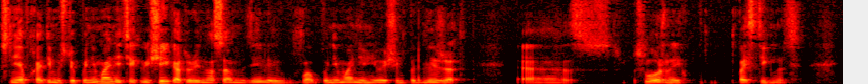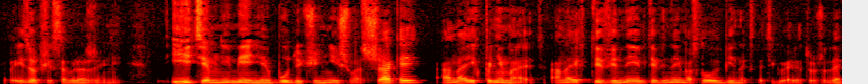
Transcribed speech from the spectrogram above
с необходимостью понимания тех вещей, которые на самом деле пониманию не очень подлежат. Э, сложно их постигнуть из общих соображений. И, тем не менее, будучи нишма с шакой, она их понимает. Она их тевинеем, тевинеем, а слово бина, кстати говоря, тоже. Да?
